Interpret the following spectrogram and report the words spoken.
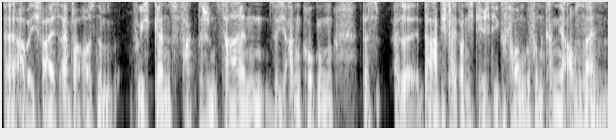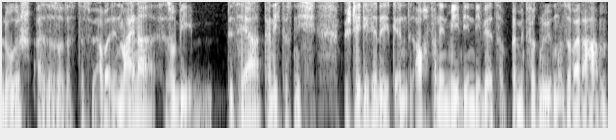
Äh, aber ich weiß einfach aus einem wirklich ganz faktischen Zahlen sich angucken, dass, also da habe ich vielleicht auch nicht die richtige Form gefunden, kann ja auch mhm. sein, logisch. Also so, dass das, aber in meiner, so wie bisher kann ich das nicht bestätigen, auch von den Medien, die wir jetzt bei Mitvergnügen und so weiter haben,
